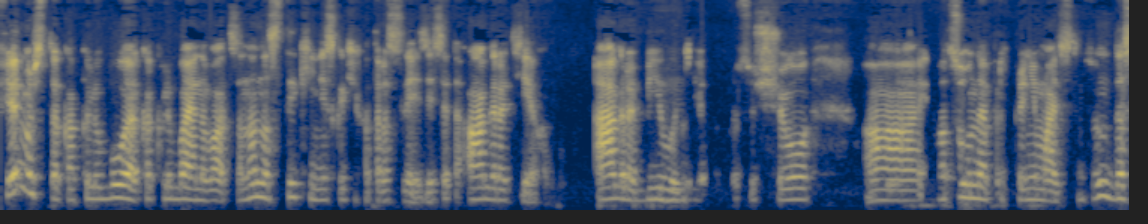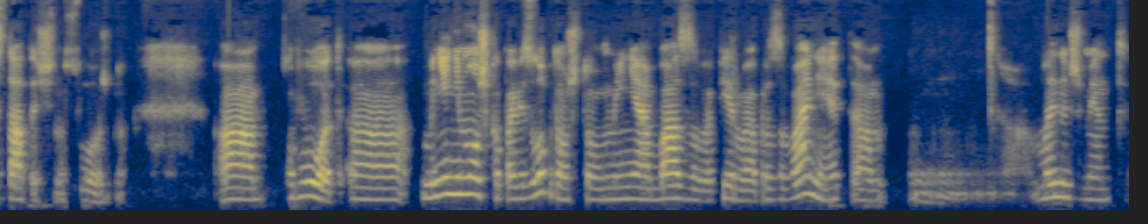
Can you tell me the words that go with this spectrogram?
фермерство, как, любое, как любая инновация, она на стыке нескольких отраслей. Здесь это агротех, агробиотех, плюс еще а, инновационное предпринимательство. Ну, достаточно сложно. А, вот. А, мне немножко повезло, потому что у меня базовое первое образование – это менеджмент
